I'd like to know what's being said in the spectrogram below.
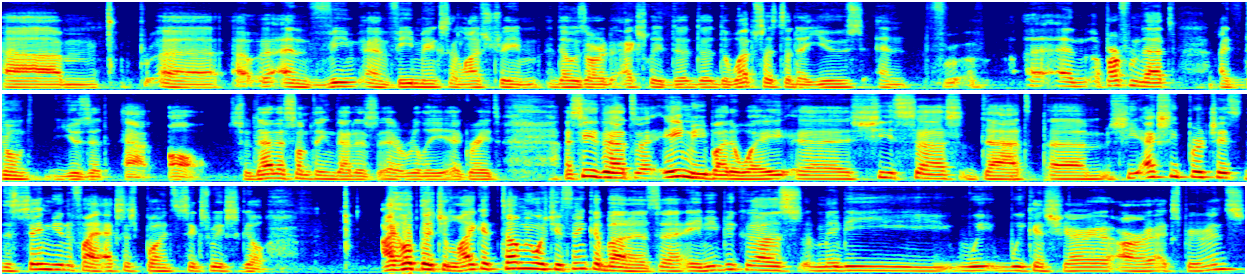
um, uh, and V and vMix and Livestream. Those are actually the, the, the websites that I use, and for, uh, and apart from that, I don't use it at all. So that is something that is uh, really uh, great. I see that uh, Amy, by the way, uh, she says that um, she actually purchased the same UniFi access point six weeks ago. I hope that you like it. Tell me what you think about it, uh, Amy, because maybe we, we can share our experience.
